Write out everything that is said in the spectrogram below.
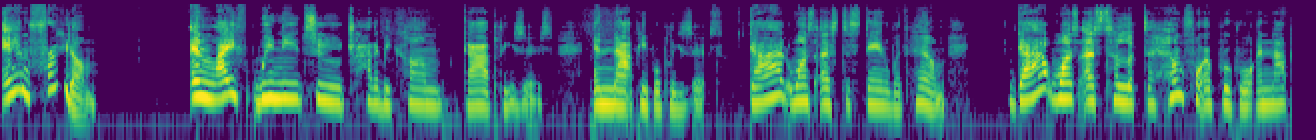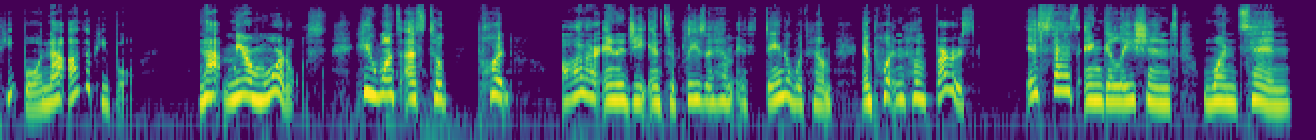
and freedom. In life, we need to try to become God pleasers and not people pleasers. God wants us to stand with Him. God wants us to look to Him for approval and not people and not other people, not mere mortals. He wants us to put all our energy into pleasing Him and standing with Him and putting Him first. It says in Galatians 1:10,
